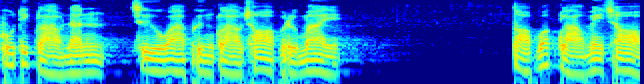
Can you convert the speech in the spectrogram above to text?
ผู้ที่กล่าวนั้น ชื่อว่าพึงกล่าวชอบหรือไม่ ตอบว่ากล่าวไม่ชอบ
